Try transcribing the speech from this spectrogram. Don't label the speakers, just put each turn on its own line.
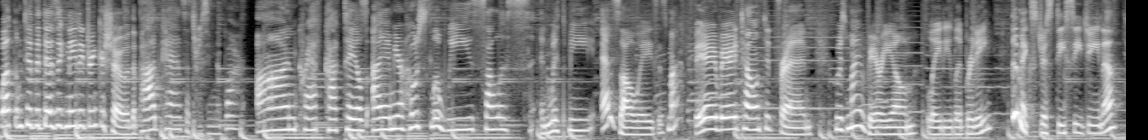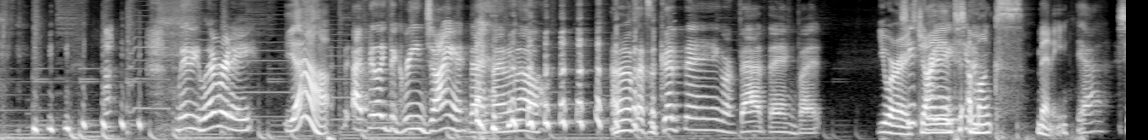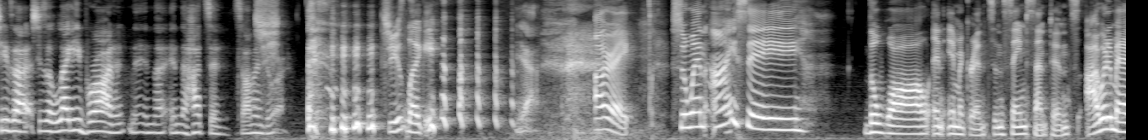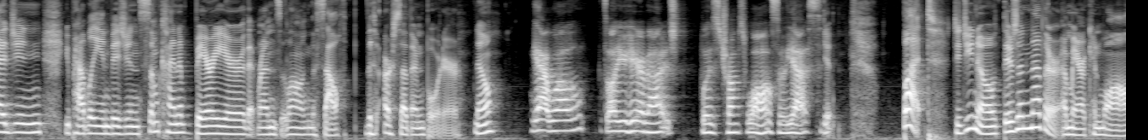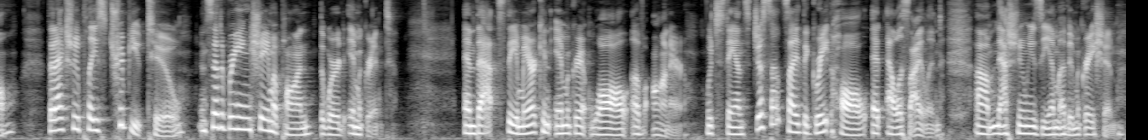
Welcome to the Designated Drinker Show, the podcast that's raising the bar on craft cocktails. I am your host, Louise Solis, and with me, as always, is my very, very talented friend, who's my very own Lady Liberty, the mixtress DC Gina.
Lady Liberty.
Yeah.
I feel like the green giant then. I don't know. I don't know if that's a good thing or a bad thing, but
You are a giant amongst many.
yeah, she's a she's a leggy broad in, in the in the Hudson, so I'm into her.
She's leggy.
Yeah.
All right. So when I say the wall and immigrants in the same sentence, I would imagine you probably envision some kind of barrier that runs along the south, the, our southern border. No?
Yeah, well, that's all you hear about was Trump's wall, so yes.
Yep. But did you know there's another American wall that actually plays tribute to, instead of bringing shame upon, the word immigrant? And that's the American Immigrant Wall of Honor, which stands just outside the Great Hall at Ellis Island, um, National Museum of Immigration.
